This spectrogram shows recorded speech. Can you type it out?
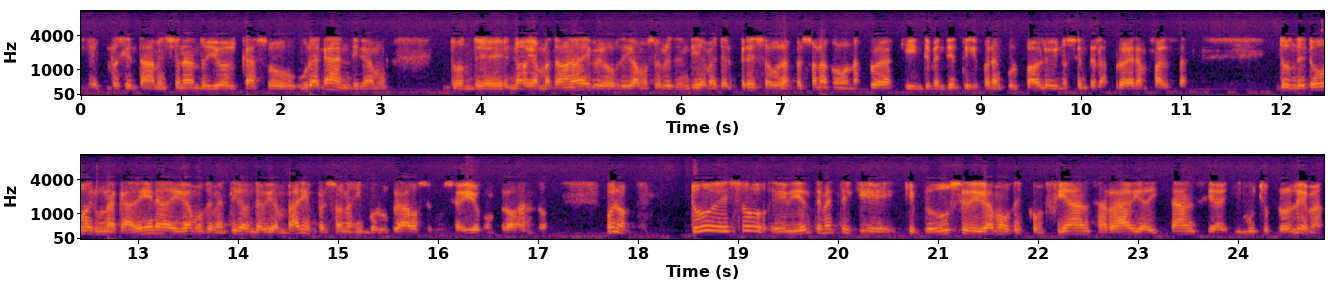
Eh, recién estaba mencionando yo el caso Huracán, digamos donde no habían matado a nadie, pero digamos se pretendía meter preso a unas personas con unas pruebas que independiente que fueran culpables o inocentes, las pruebas eran falsas, donde todo era una cadena, digamos, de mentiras, donde habían varias personas involucradas, según se ha ido comprobando. Bueno, todo eso evidentemente que, que produce, digamos, desconfianza, rabia, distancia y muchos problemas.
